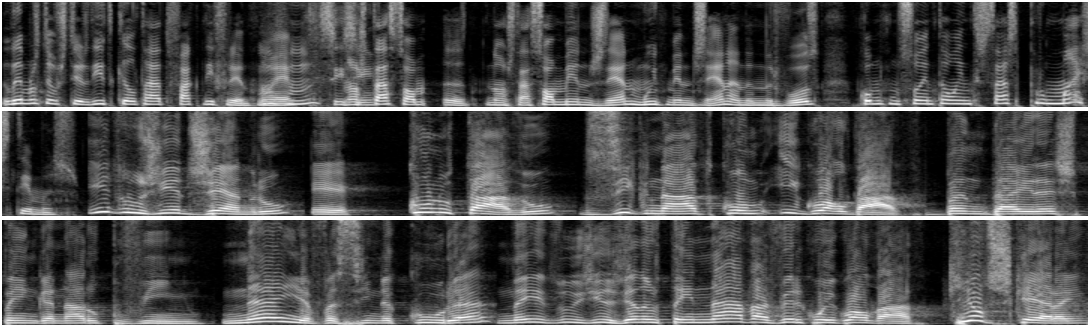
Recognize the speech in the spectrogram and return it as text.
Lembro-se de eu vos ter dito que ele está de facto diferente, não é? Uhum, sim, não, sim. Está só, eh, não está só menos zen, muito menos zen, anda nervoso, como começou então a interessar-se por mais temas. Ideologia de género é conotado, designado como igualdade. Bandeiras para enganar o povinho. Nem a vacina cura, nem a ideologia de género tem nada a ver com a igualdade. O que eles querem,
